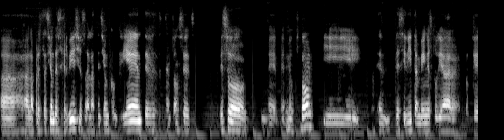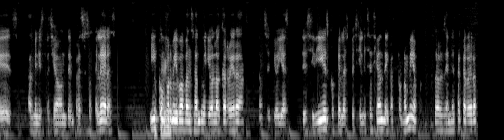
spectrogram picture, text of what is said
a, la prestación de servicios, a la atención con clientes, entonces eso me, gustó y decidí también estudiar lo que es administración de empresas hoteleras. Y conforme iba avanzando yo la carrera, entonces yo ya decidí escoger la especialización de gastronomía, porque sabes, en esta carrera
